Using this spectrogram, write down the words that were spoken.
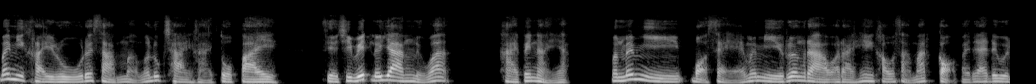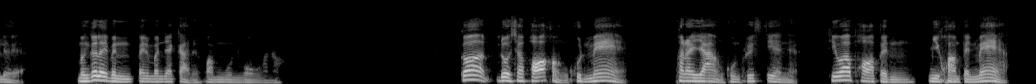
ไม่มีใครรู้ด้วยซ้ำอะว่าลูกชายหายตัวไป เสียชีวิตหรือยังหรือว่าหายไปไหนอะมันไม่มีเบาะแสไม่มีเรื่องราวอะไรให้เขาสามารถเกาะไปได้ด้วยเลยอะมันก็เลยเป็นเป็นบรรยากาศแห่งความงุนงงอะเนาะ ก็โดยเฉพาะของคุณแม่ ภรรยาของคุณคริสเตียนเนี่ย ที่ว่าพอเป็นมีความเป็นแม่อะ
